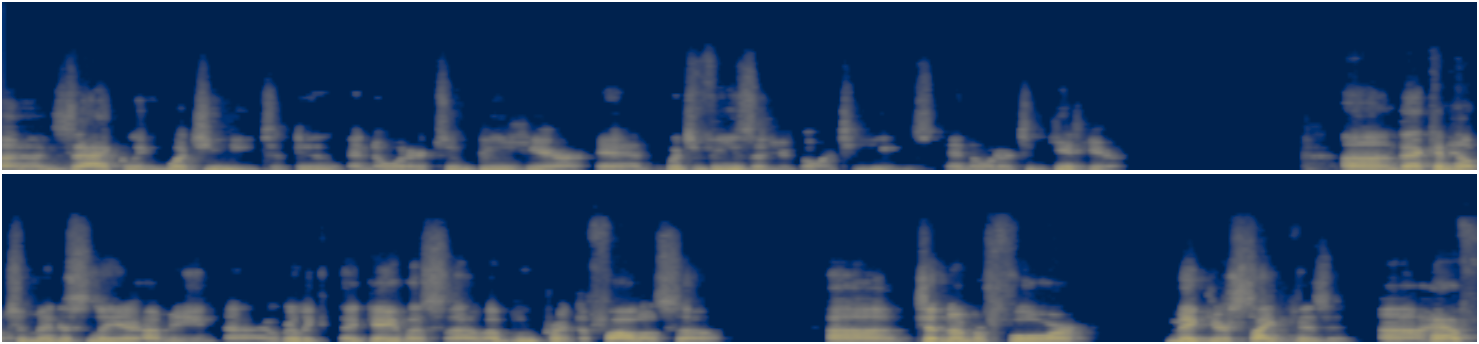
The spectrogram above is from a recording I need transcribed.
uh, exactly what you need to do in order to be here and which visa you're going to use in order to get here. Uh, that can help tremendously. I mean, uh, it really it gave us a, a blueprint to follow. So, uh, tip number four: make your site visit. Uh, have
